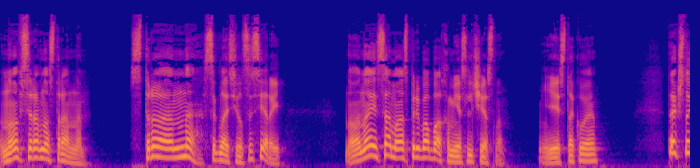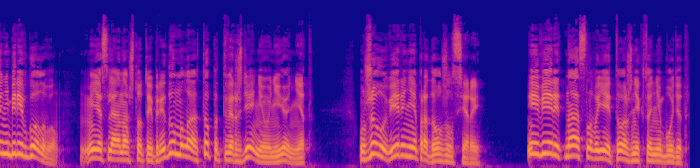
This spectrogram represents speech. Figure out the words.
Но все равно странно. «Странно», — согласился Серый. «Но она и сама с прибабахом, если честно. Есть такое. Так что не бери в голову. Если она что-то и придумала, то подтверждения у нее нет. Уже увереннее продолжил Серый. И верить на слово ей тоже никто не будет.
